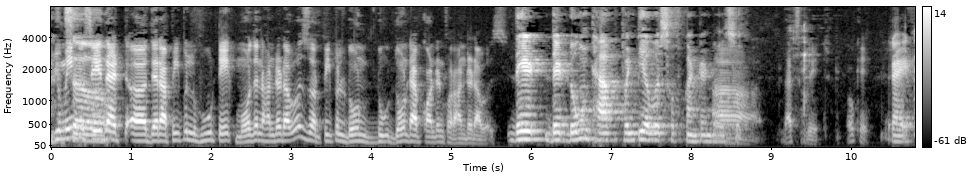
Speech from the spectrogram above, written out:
You mean to say that uh, there are people who take more than 100 hours or people don't do don't have content for 100 hours? they they don't have 20 hours of content also Ah, that's great. Okay. right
